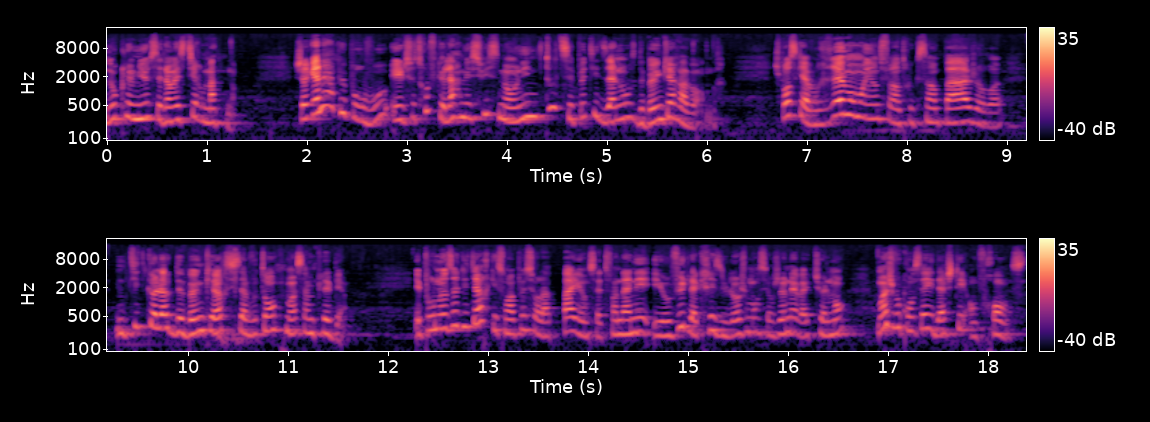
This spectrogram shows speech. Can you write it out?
donc le mieux c'est d'investir maintenant. J'ai regardé un peu pour vous et il se trouve que l'armée suisse met en ligne toutes ces petites annonces de bunkers à vendre. Je pense qu'il y a vraiment moyen de faire un truc sympa, genre euh, une petite colloque de bunkers, si ça vous tente, moi ça me plaît bien. Et pour nos auditeurs qui sont un peu sur la paille en cette fin d'année et au vu de la crise du logement sur Genève actuellement, moi je vous conseille d'acheter en France.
